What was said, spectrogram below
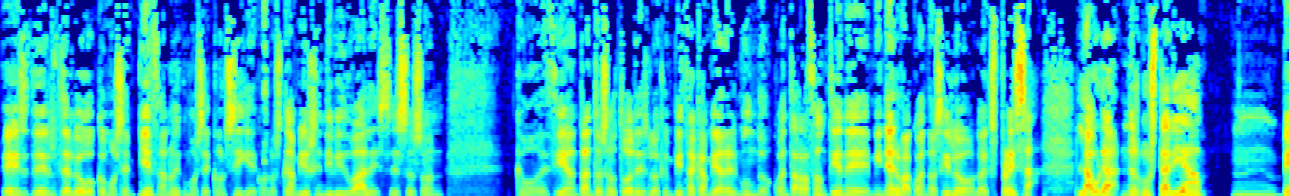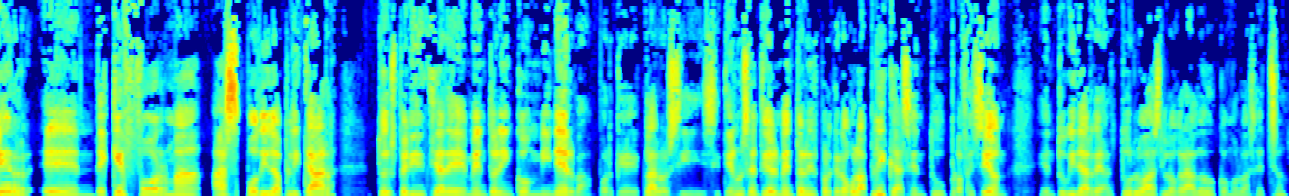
Es desde luego como se empieza, ¿no? Y cómo se consigue con los cambios individuales. Esos son, como decían tantos autores, lo que empieza a cambiar el mundo. ¿Cuánta razón tiene Minerva cuando así lo, expresa? Laura, nos gustaría mm, ver eh, de qué forma has podido aplicar tu experiencia de mentoring con Minerva, porque claro, si, si tiene un sentido el mentoring es porque luego lo aplicas en tu profesión, en tu vida real. ¿Tú lo has logrado? ¿Cómo lo has hecho?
